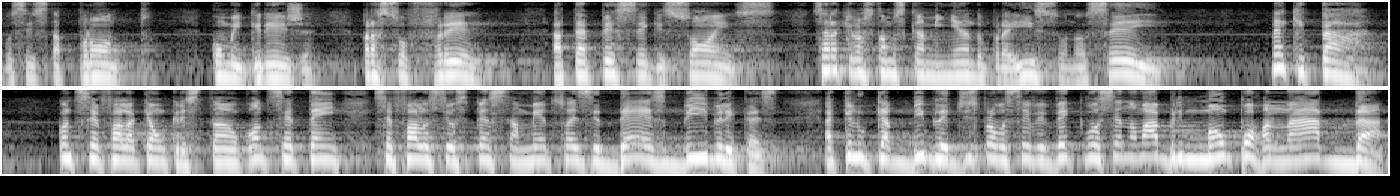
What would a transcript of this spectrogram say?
você está pronto, como igreja, para sofrer até perseguições? Será que nós estamos caminhando para isso? Não sei. Como é que está? Quando você fala que é um cristão, quando você tem, você fala os seus pensamentos, suas ideias bíblicas, aquilo que a Bíblia diz para você viver, que você não abre mão por nada.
